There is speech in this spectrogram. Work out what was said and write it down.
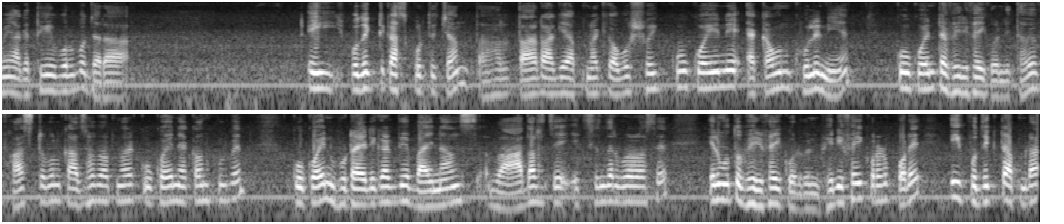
আমি আগে থেকেই বলব, যারা এই প্রজেক্টে কাজ করতে চান, তাহলে তার আগে আপনাকে অবশ্যই কুকয়েনে অ্যাকাউন্ট খুলে নিয়ে কুকয়েনটা ভেরিফাই করে নিতে হবে। ফার্স্ট অফ অল কাজ হবে আপনারা কুকয়েন অ্যাকাউন্ট খুলবেন। কুকয়েন ভোটার আইডি কার্ড দিয়ে বাইন্যান্স বা আদার্স যে এক্সচেঞ্জারগুলো আছে এর মতো ভেরিফাই করবেন। ভেরিফাই করার পরে এই প্রজেক্টটা আপনারা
